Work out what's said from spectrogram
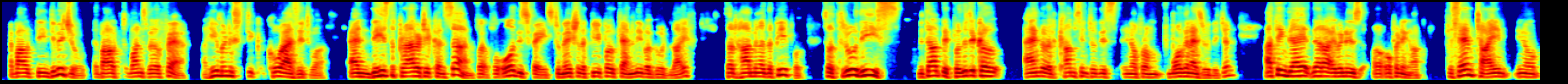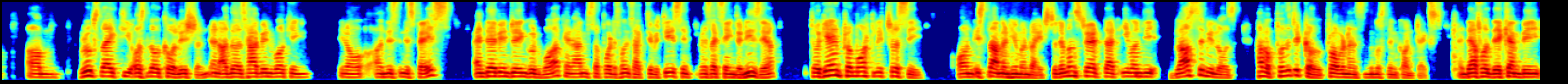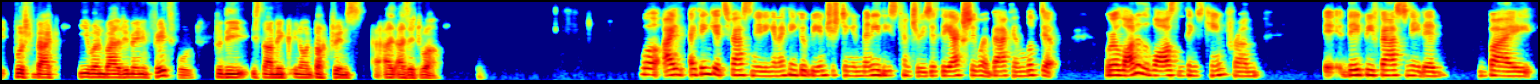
about the individual, about one's welfare, a humanistic core, as it were. And this is the priority concern for, for all these faiths to make sure that people can live a good life without harming other people. So through these, without the political angle that comes into this, you know, from, from organized religion, I think there, there are avenues uh, opening up. At the same time, you know, um, groups like the Oslo Coalition and others have been working, you know, on this in this space, and they've been doing good work. And I'm supporting some of these activities in places like say Indonesia to again promote literacy on Islam and human rights to demonstrate that even the blasphemy laws have a political provenance in the Muslim context, and therefore they can be pushed back even while remaining faithful to the Islamic, you know, doctrines as, as it were. Well, I, I think it's fascinating. And I think it would be interesting in many of these countries if they actually went back and looked at where a lot of the laws and things came from, it, they'd be fascinated by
